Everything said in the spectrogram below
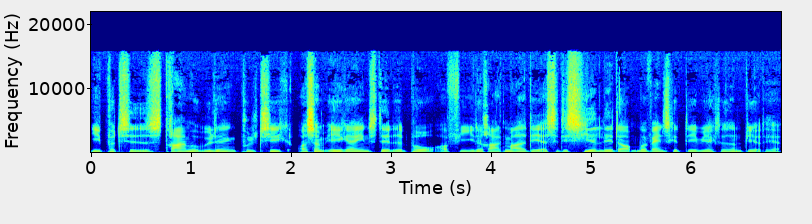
i partiets stramme udlændingepolitik, og som ikke er indstillet på at file ret meget der. Så det siger lidt om, hvor vanskeligt det i virkeligheden bliver det her.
